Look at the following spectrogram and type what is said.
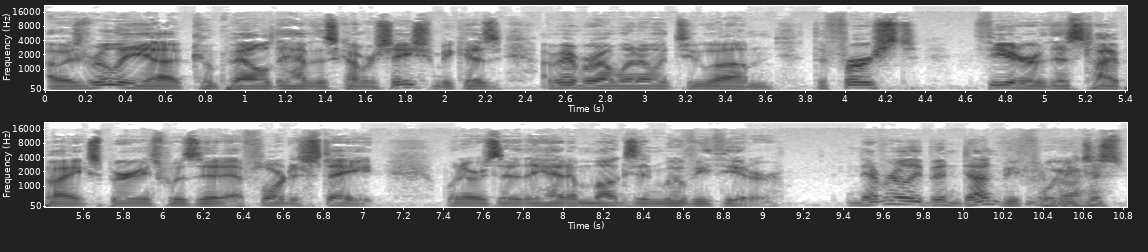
I was really uh, compelled to have this conversation because I remember when I went to um, the first theater of this type I experienced was at Florida State when I was there. They had a Mugs and movie theater. Never really been done before. Right. You just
